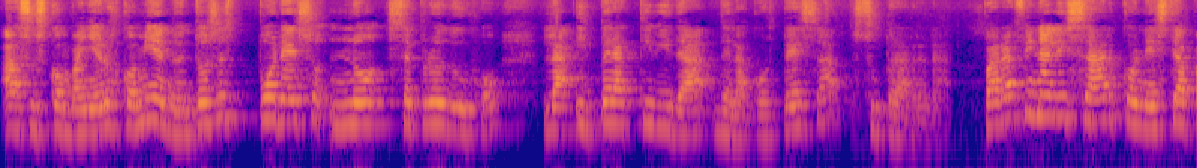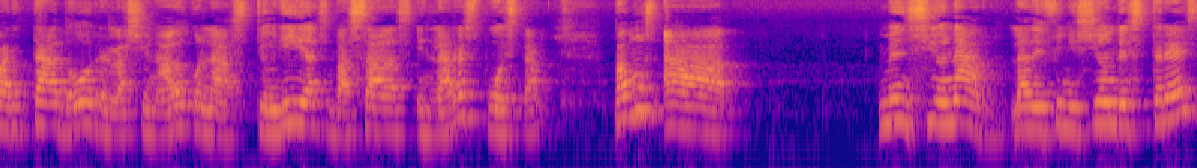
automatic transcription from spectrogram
a sus compañeros comiendo, entonces por eso no se produjo la hiperactividad de la corteza suprarrenal. Para finalizar con este apartado relacionado con las teorías basadas en la respuesta, vamos a mencionar la definición de estrés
